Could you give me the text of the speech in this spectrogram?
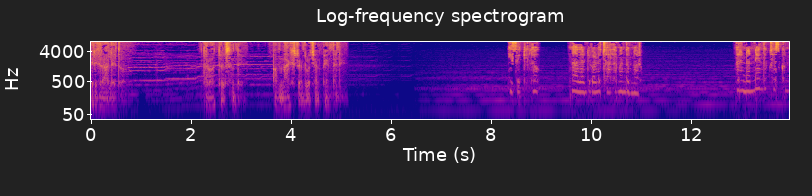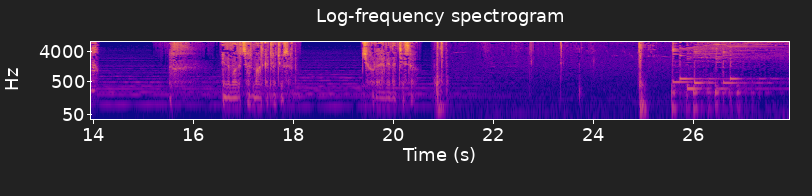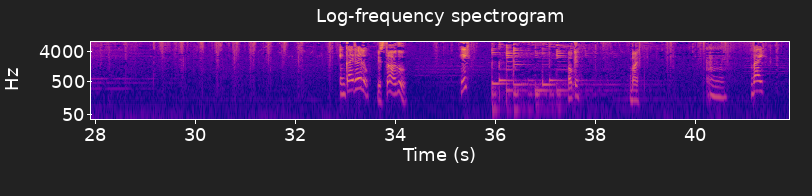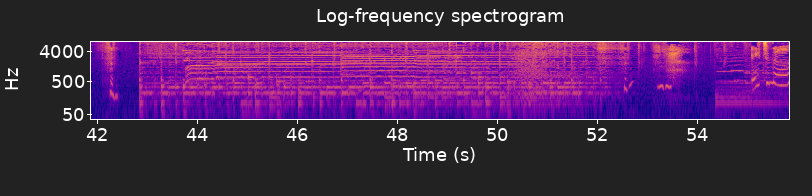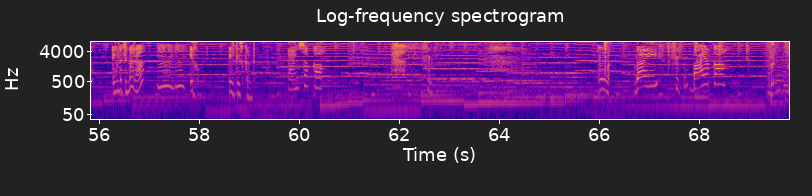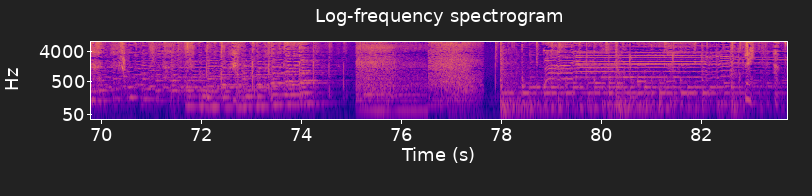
తిరిగి రాలేదు. తర్వాత తెలిసింది అమ్మ యాక్సిడెంట్లో చనిపోయిందని. ఈ సిటీలో నాలాంటి వాళ్ళు చాలా మంది ఉన్నారు. మరి నన్ను ఎందుకు చేసుకున్నావు? నిన్ను మొదటిసారి మార్కెట్లో చూశాను. చూడగానే నచ్చేసావు ఇంకా ఐదు వేలు. ఇస్తా ఆగు. ఓకే. బాయ్. బాయ్. ఏమన్నా తిన్నారా? ఇదిగో ఇవి తీసుకోండి. థ్యాంక్స్ అక్క. బాయ్. బాయ్ అక్క.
